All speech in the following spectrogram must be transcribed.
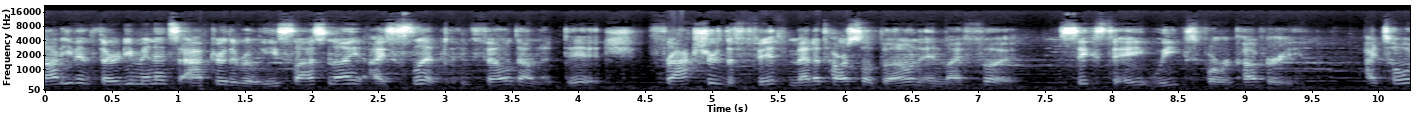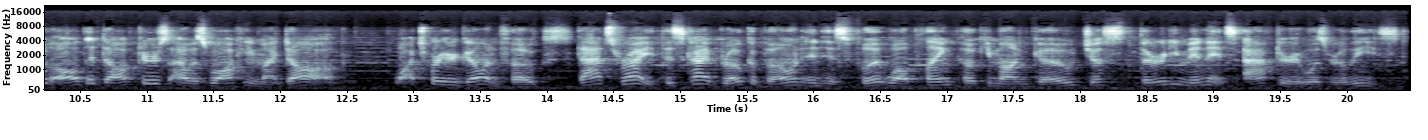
Not even 30 minutes after the release last night, I slipped and fell down a ditch. Fractured the fifth metatarsal bone in my foot. Six to eight weeks for recovery. I told all the doctors I was walking my dog. Watch where you're going, folks. That's right, this guy broke a bone in his foot while playing Pokemon Go just 30 minutes after it was released.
